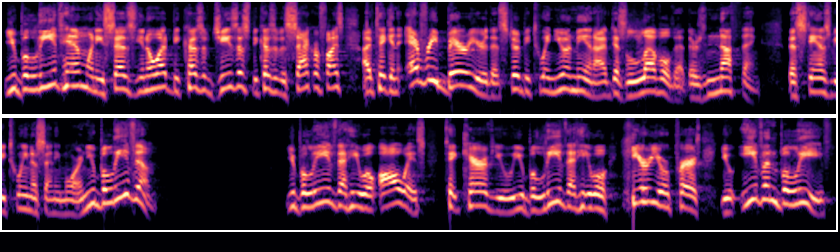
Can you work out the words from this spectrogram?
You believe him when he says, you know what, because of Jesus, because of his sacrifice, I've taken every barrier that stood between you and me and I've just leveled it. There's nothing that stands between us anymore. And you believe him. You believe that he will always take care of you. You believe that he will hear your prayers. You even believe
